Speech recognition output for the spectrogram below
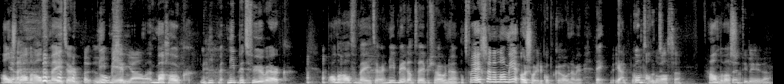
Alles Ja. op anderhalve meter. niet meer. Mag ook. Niet met, niet met vuurwerk. Op anderhalve meter. Niet meer dan twee personen. Wat voor regels zijn er nog meer? Oh, sorry, er komt corona weer. Nee, Weet ja, komt Handen goed. wassen, Handen wassen. ventileren.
